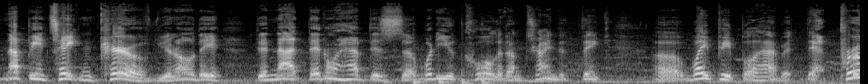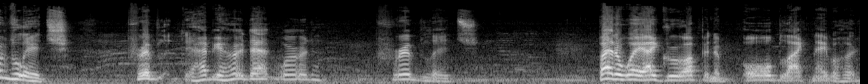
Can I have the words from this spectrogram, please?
not being taken care of. You know, they they're not. They don't have this. Uh, what do you call it? I'm trying to think. Uh, white people have it. That privilege. Privilege. Have you heard that word? Privilege. By the way, I grew up in an all black neighborhood.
